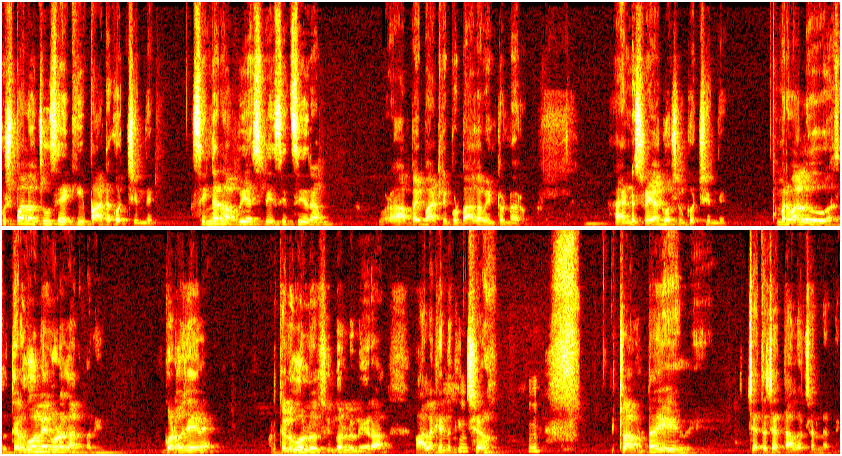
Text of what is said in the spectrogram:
పుష్పలో చూసేకి పాటకు వచ్చింది. సింగర్ ఆబ్వియస్లీ సిద్ శ్రీరామ్ ఆ అబ్బాయి పాటలు ఇప్పుడు బాగా వింటున్నారు. అండ్ శ్రేయా ఘోషల్కి వచ్చింది. మరి వాళ్ళు అసలు తెలుగు వాళ్ళే కూడా కాదు మరి. గొడవ చేయవే మరి తెలుగు వాళ్ళు సింగర్లు లేరా? వాళ్ళకెందుకు ఇచ్చావు? ఇట్లా ఉంటాయి చెత్త చెత్త ఆలోచనలన్నీ.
